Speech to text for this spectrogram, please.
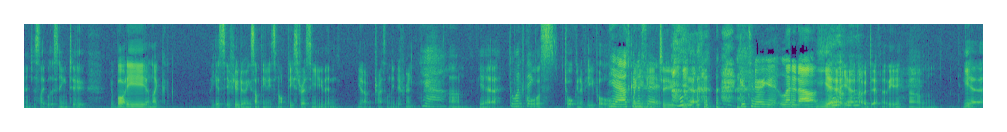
and just like listening to your body and like I guess if you're doing something and it's not de-stressing you, then you know try something different. Yeah. Um, yeah, The and one of thing- course talking to people. Yeah, I was when gonna when you say. need to. Yeah, Good to know you let it out. yeah, yeah. No, definitely. Um, yeah,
